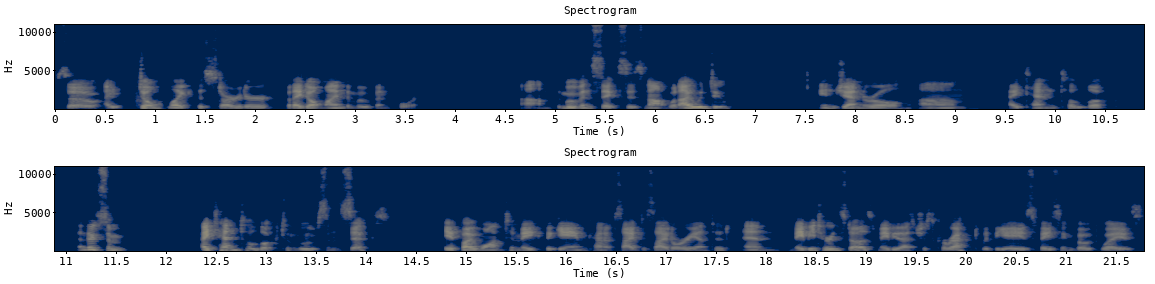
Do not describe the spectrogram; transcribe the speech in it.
so I don't like the starter, but I don't mind the move in 4. Um, the move in 6 is not what I would do, in general, um, I tend to look, and there's some, I tend to look to moves in six if I want to make the game kind of side to side oriented. And maybe Turdz does. Maybe that's just correct with the A's facing both ways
